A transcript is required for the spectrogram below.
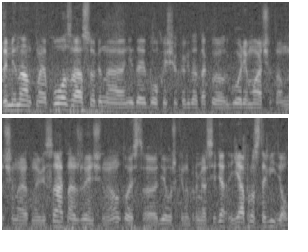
доминантная поза, особенно, не дай бог, еще когда такое вот горе матча там начинают нависать над женщиной, ну, то есть э, девушки, например, сидят, я просто видел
